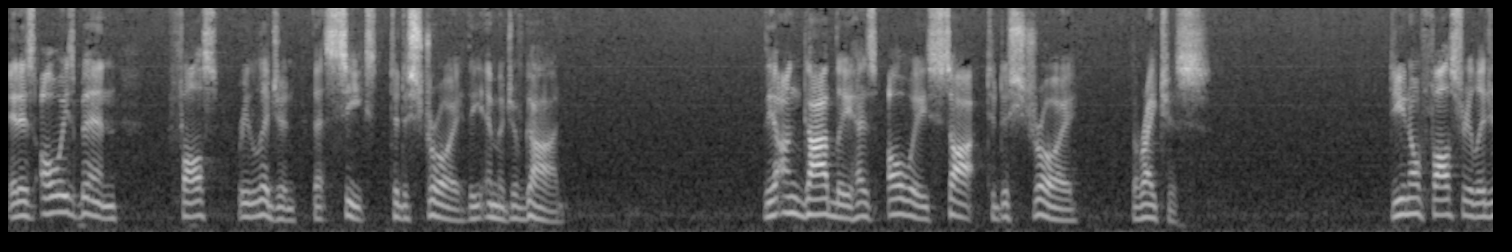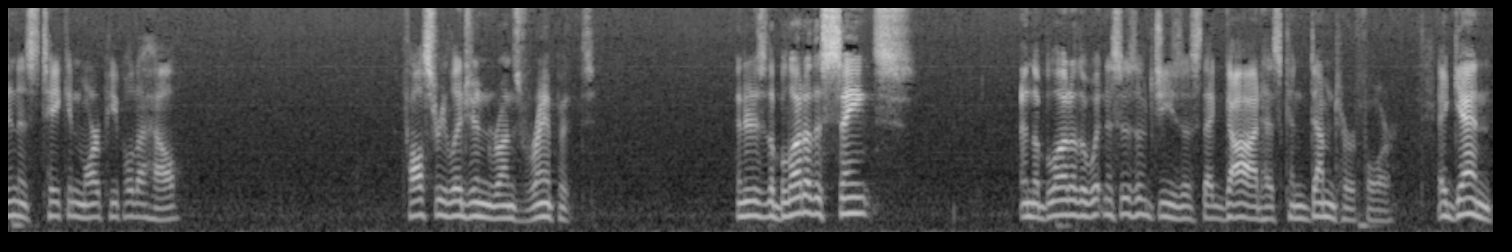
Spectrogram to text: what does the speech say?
it has always been false religion that seeks to destroy the image of God. The ungodly has always sought to destroy the righteous. Do you know false religion has taken more people to hell? False religion runs rampant. And it is the blood of the saints and the blood of the witnesses of Jesus that God has condemned her for. Again,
